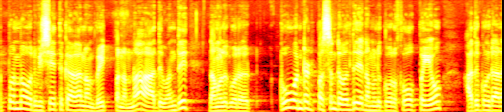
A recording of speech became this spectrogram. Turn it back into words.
எப்போவுமே ஒரு விஷயத்துக்காக நம்ம வெயிட் பண்ணோம்னா அது வந்து நம்மளுக்கு ஒரு டூ ஹண்ட்ரட் பர்சன்ட் வந்து நம்மளுக்கு ஒரு ஹோப்பையும் அதுக்குண்டான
